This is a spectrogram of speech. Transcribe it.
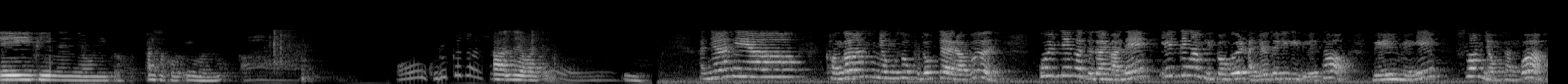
a, b는 0이다. 아 잠깐만 이거 맞나? 아. 어, 그렇게 잘 쓰. 아, 네, 맞아요. 음. 안녕하세요. 건강한 신연구소 구독자 여러분. 꼴찌에서 두 달 만에 1등한 비법을 알려드리기 위해서 매일매일 수업 영상과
